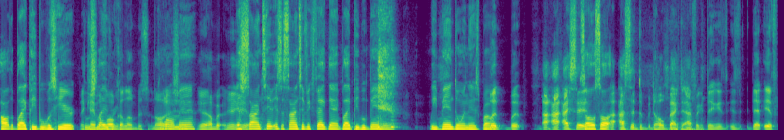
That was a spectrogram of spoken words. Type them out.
all the black people was here They through came slavery. before Columbus and all Come that on, shit. man. Yeah, I'm. Yeah, yeah. It's scientific. It's a scientific fact that black people been here. we been doing this, bro. But but I I, I said So- so- I, I said the the whole back to Africa thing is is that if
